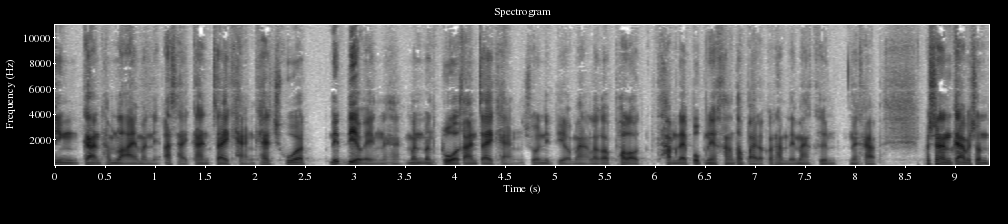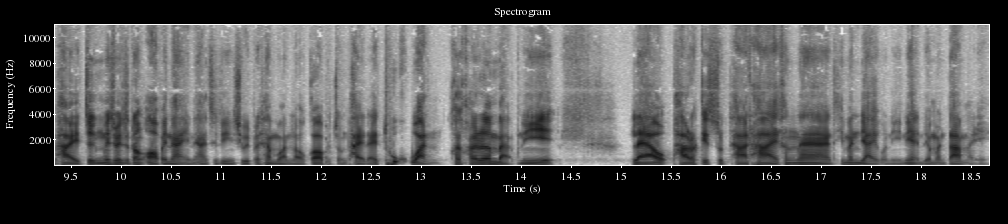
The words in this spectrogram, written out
ริง ๆ การทำลายมันเนี่ยอาศัยการใจแข็งแค่ชั่วนิดเดียวเองนะฮะมันมันกลัวการใจแข็งชั่วนิดเดียวมาก แล้วก็พอเราทำได้ปุ๊บเนี่ยครั้งต่อไปเราก็ทำได้มากขึ้นนะครับเพราะฉะนั้นการประชนภัยจึงไม่จำเป็นจะต้องออกไปไหนนะฮะจริงๆชีวิตประจำวันเราก็ประชนภัยได้ทุกวัน ค่อย ๆ เริ่มแบบนี้ แล้วภารกิจสุดท้าทายข้างหน้าที่มันใหญ่กว่านี้เนี่ยเดี๋ยวมันตามมาเอง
